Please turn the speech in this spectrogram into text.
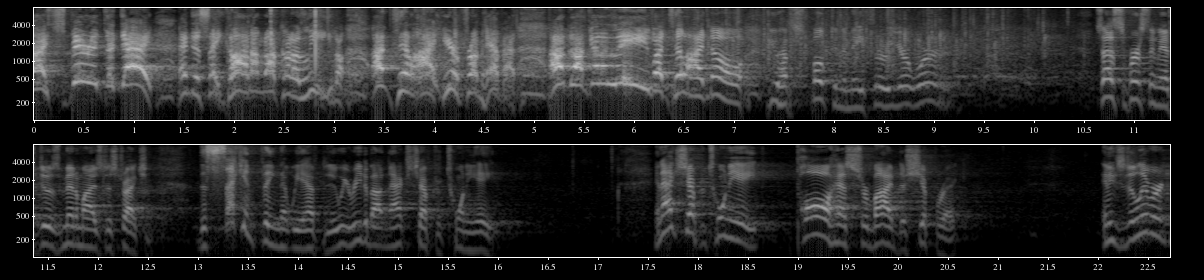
my spirit today? And to say, God, I'm not going to leave until I hear from heaven. I'm not going to leave until I know you have spoken to me through your word. So that's the first thing we have to do is minimize distraction. The second thing that we have to do, we read about in Acts chapter 28. In Acts chapter 28, Paul has survived a shipwreck. And he's delivered,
